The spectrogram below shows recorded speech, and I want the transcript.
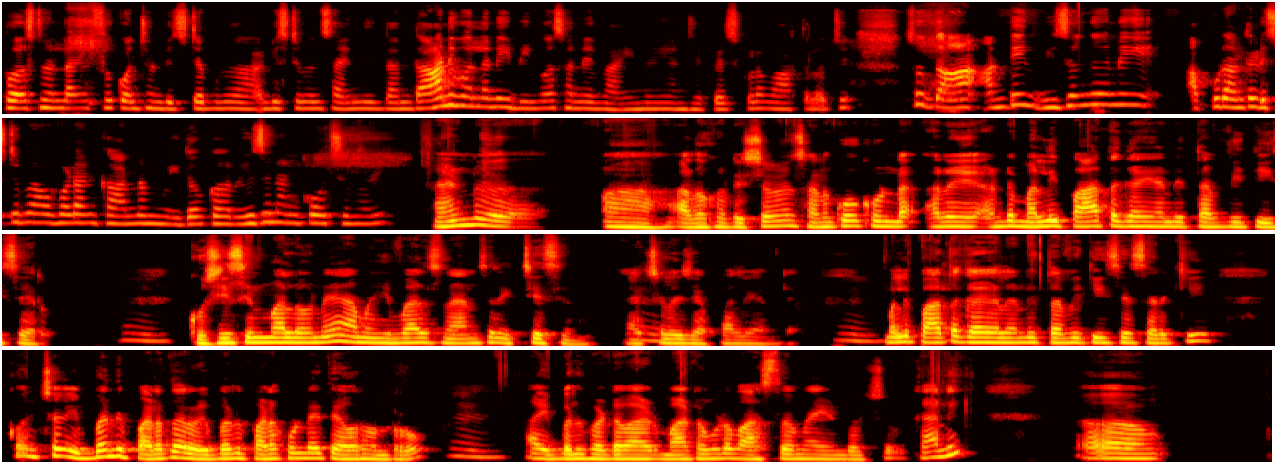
పర్సనల్ లైఫ్ కొంచెం డిస్టర్బ్ డిస్టర్బెన్స్ అయింది. దాని దాని వల్లనే డివోర్స్ అనేవి అయినాయి అని చెప్పేసి కూడా వార్తలు వచ్చాయి. సో దా అంటే నిజంగానే అప్పుడు అంత డిస్టర్బ్ అవ్వడానికి కారణం ఇదొక రీజన్ అనుకోవచ్చు మరి? అండ్ అదొక డిస్టర్బెన్స్ అనుకోకుండా అరే అంటే మళ్ళీ పాత గాయాన్ని తవ్వి తీశారు. ఖుషి సినిమాలోనే ఆమె ఇవ్వాల్సిన ఆన్సర్ ఇచ్చేసింది యాక్చువల్లీ చెప్పాలి అంటే. మళ్ళీ పాత గాయాలన్నీ తవ్వి తీసేసరికి కొంచెం ఇబ్బంది పడతారు. ఇబ్బంది పడకుండా అయితే ఎవరు ఉండరు. ఆ ఇబ్బంది పడ్డ మాట కూడా వాస్తవమే అయి ఉండొచ్చు. కానీ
